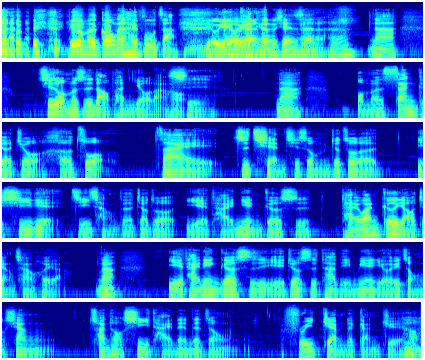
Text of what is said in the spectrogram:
比我们的功能还复杂。刘刘远坑先生，嗯、那其实我们是老朋友了哈。是，那我们三个就合作，在之前其实我们就做了一系列几场的叫做“野台念歌诗”台湾歌谣讲唱会了。那“野台念歌诗”也就是它里面有一种像。传统戏台的那种 free jam 的感觉哈，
